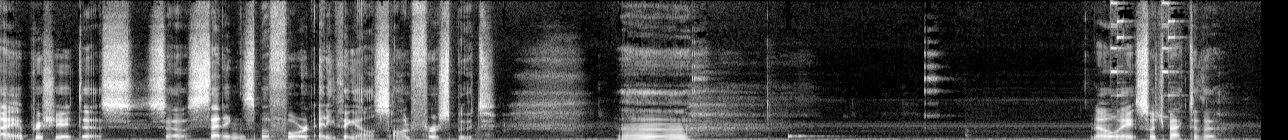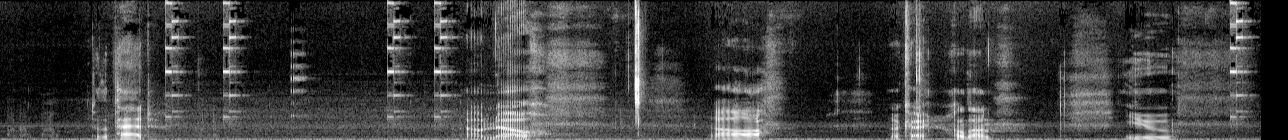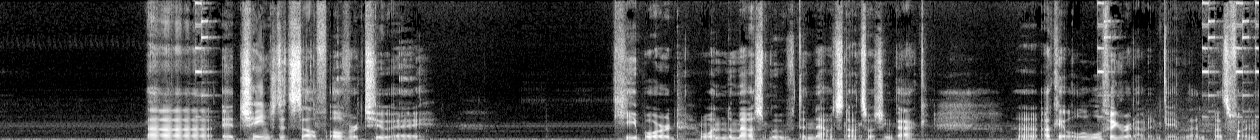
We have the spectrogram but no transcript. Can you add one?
I appreciate this. So, settings before anything else on first boot. Uh... No, wait, switch back to the... to the pad. Oh, no. Ah. Okay, hold on. You... Uh, it changed itself over to a keyboard when the mouse moved, and now it's not switching back. Uh, okay, well, we'll figure it out in game then. That's fine.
